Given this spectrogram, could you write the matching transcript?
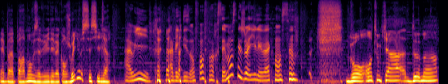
Et bah apparemment vous avez eu des vacances joyeuses Cécilia. Ah oui, avec des enfants forcément c'est joyeux les vacances. Bon, en tout cas, demain,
